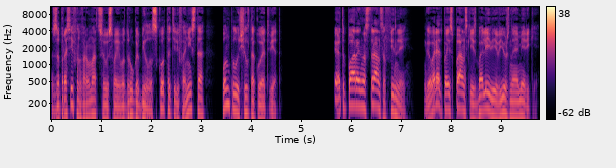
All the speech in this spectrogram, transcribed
Запросив информацию у своего друга Билла Скотта, телефониста, он получил такой ответ. «Это пара иностранцев, Финли. Говорят по-испански из Боливии в Южной Америке.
